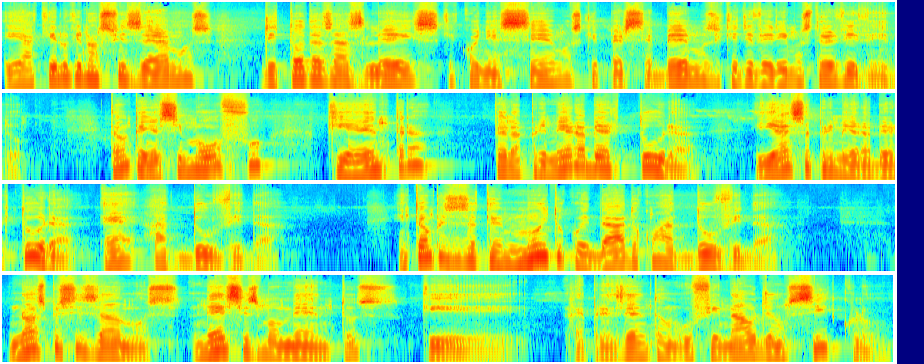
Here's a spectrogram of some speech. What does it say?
e aquilo que nós fizemos de todas as leis que conhecemos, que percebemos e que deveríamos ter vivido. Então tem esse mofo que entra pela primeira abertura. E essa primeira abertura é a dúvida. Então precisa ter muito cuidado com a dúvida. Nós precisamos, nesses momentos que representam o final de um ciclo,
